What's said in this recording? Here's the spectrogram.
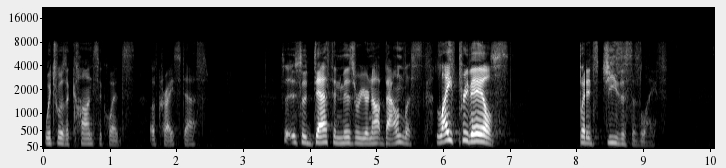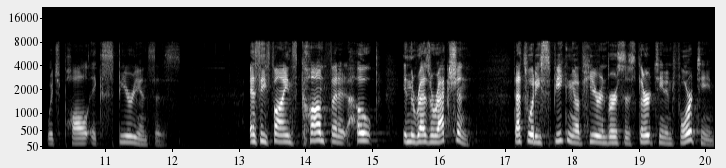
which was a consequence of Christ's death. So, so death and misery are not boundless. Life prevails, but it's Jesus' life which Paul experiences as he finds confident hope in the resurrection. That's what he's speaking of here in verses 13 and 14.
